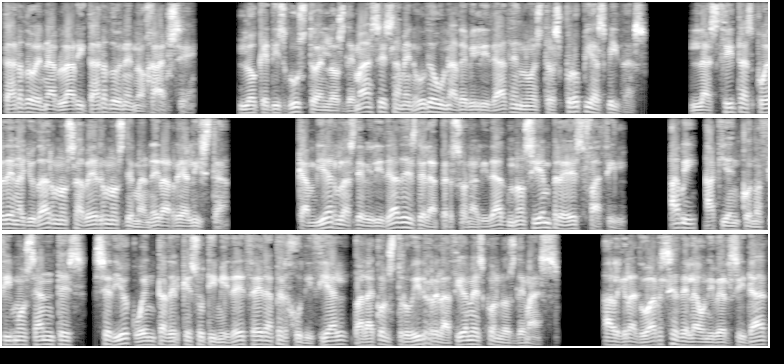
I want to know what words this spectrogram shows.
tardo en hablar y tardo en enojarse. Lo que disgusto en los demás es a menudo una debilidad en nuestras propias vidas. Las citas pueden ayudarnos a vernos de manera realista. Cambiar las debilidades de la personalidad no siempre es fácil. Abby, a quien conocimos antes, se dio cuenta de que su timidez era perjudicial para construir relaciones con los demás. Al graduarse de la universidad,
